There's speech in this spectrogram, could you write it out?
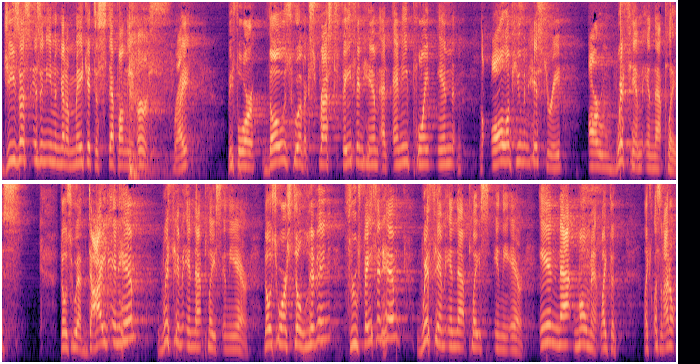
Jesus isn't even going to make it to step on the earth, right? Before those who have expressed faith in him at any point in the, all of human history are with him in that place. Those who have died in him, with him in that place in the air. Those who are still living through faith in him, with him in that place in the air. In that moment, like the, like, listen, I don't,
